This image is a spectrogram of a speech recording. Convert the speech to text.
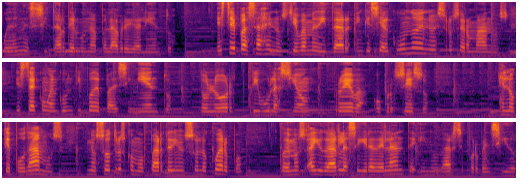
pueden necesitar de alguna palabra de aliento. Este pasaje nos lleva a meditar en que si alguno de nuestros hermanos está con algún tipo de padecimiento, dolor, tribulación, prueba o proceso, en lo que podamos, nosotros como parte de un solo cuerpo, podemos ayudarle a seguir adelante y no darse por vencido.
